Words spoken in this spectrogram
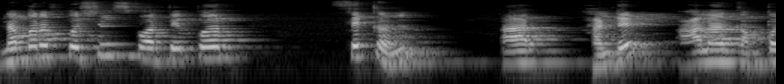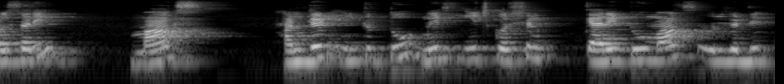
number of questions for paper second are 100, all are compulsory. Marks 100 into 2 means each question carry 2 marks, we will get the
